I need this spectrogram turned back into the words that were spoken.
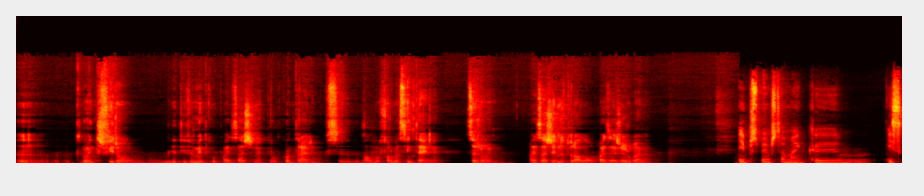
eh, que não interfiram negativamente com a paisagem, é? pelo contrário, que se, de alguma forma se integrem, sejam paisagem natural ou paisagem urbana. E percebemos também que isso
